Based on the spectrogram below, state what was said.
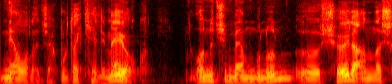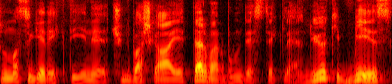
ne olacak? Burada kelime yok. Onun için ben bunun e, şöyle anlaşılması gerektiğini, çünkü başka ayetler var bunu destekleyen. Diyor ki biz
